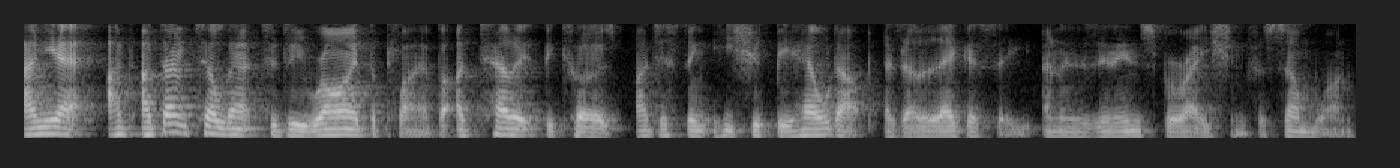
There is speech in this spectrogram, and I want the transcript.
And yet, I, I, don't tell that to deride the player, but I tell it because I just think he should be held up as a legacy and as an inspiration for someone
